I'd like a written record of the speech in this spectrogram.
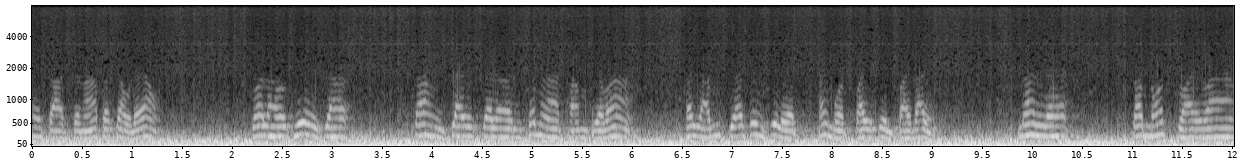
ในศาสนาพระเจ้าแล้ว ก็เราที่จะตั้งใจเจริญสมาธรรมเพียว่า ขยำเสียซึ่งกิเลสให้หมดไปสิ้นไปได้ นั่นแหละกำหนดปล่อยวาง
